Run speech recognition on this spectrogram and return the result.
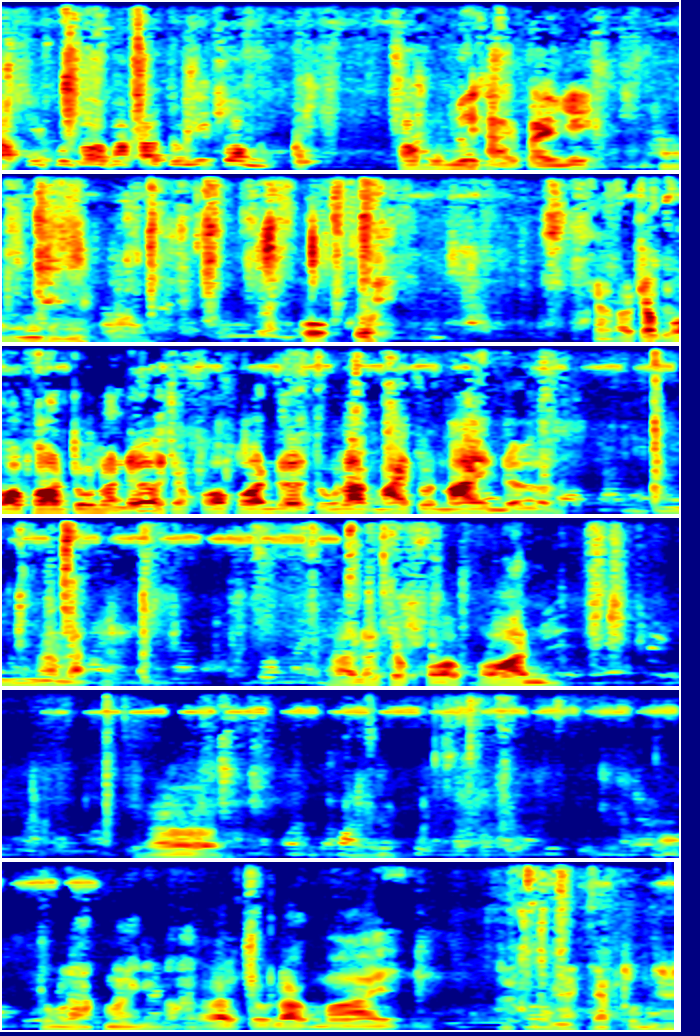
ครับเนี่ยคุณพ่อมาเข้าตรงนี้กล้องเข้ามุมนี้ถ่ายไปอย่างนี้อ๋อ โอ้โอ้ยครับเราจะขอพรตรงนั้นเด้อจะขอพรเด้อตรงรากไม้ต้นไม้เด้อนั่นแหละถ้าเราจะขอพรเออตรงรากไม้นี่เหรอครับเออตรงรากไม้อ่าจับตรงนี้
